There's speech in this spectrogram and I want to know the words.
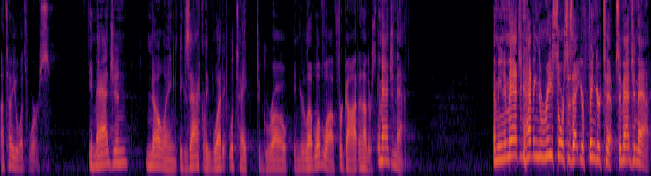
I'll tell you what's worse. Imagine knowing exactly what it will take to grow in your level of love for God and others. Imagine that. I mean, imagine having the resources at your fingertips. Imagine that.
